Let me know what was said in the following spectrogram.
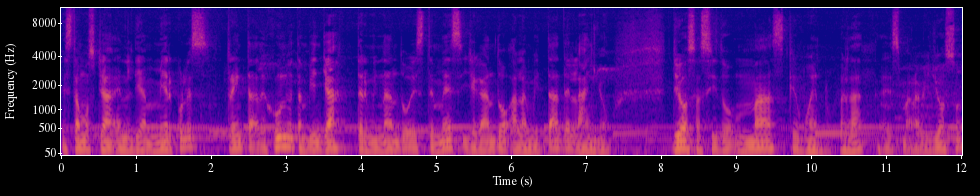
Estamos ya en el día miércoles 30 de junio, también ya terminando este mes y llegando a la mitad del año. Dios ha sido más que bueno, ¿verdad? Es maravilloso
